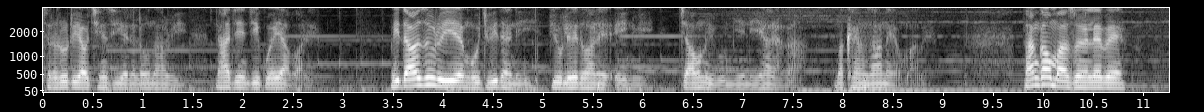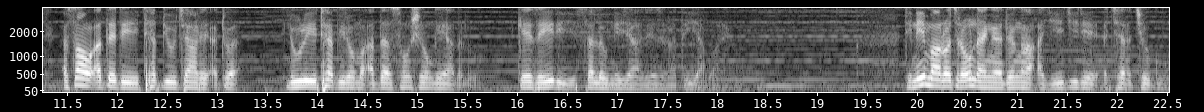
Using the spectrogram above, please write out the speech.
ကျွန်တော်တို့တယောက်ချင်းစီရဲ့နှလုံးသားတွေနာကျင်ကြည်ကွဲရပါတယ်။မိသားစုတွေရဲ့ငိုကြွေးတန်တွေပြိုလဲသွားတဲ့အိမ်တွေကြောင်းတွေကိုမြင်နေရတာကမခံစားနိုင်အောင်ပါပဲ။ဘန်ကောက်မှာဆိုရင်လည်းပဲအဆောင်အသက်တွေထပ်ပြိုကျတဲ့အတွက်လူတွေထပ်ပြီးတော့မှအသက်ဆုံးရှုံးခဲ့ရတယ်လို့ကယ်ဆယ်ရေးတွေဆက်လုပ်နေကြသေးဆိုတော့သိရပါတယ်။ ဒီနေ့မှာတော့ကျွန်တော်တို့နိုင်ငံအတွင်းကအရေးကြီးတဲ့အချက်အချို့ကို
